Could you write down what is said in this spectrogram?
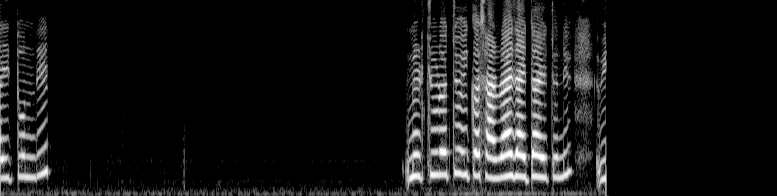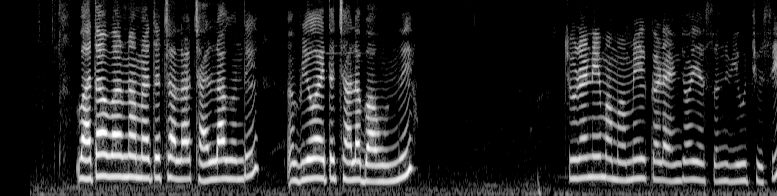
అవుతుంది మీరు చూడొచ్చు ఇక్కడ సన్ రైజ్ అయితే అవుతుంది. వాతావరణం అయితే చాలా చల్లగా ఉంది. వ్యూ అయితే చాలా బాగుంది. చూడండి మా మమ్మీ ఇక్కడ ఎంజాయ్ చేస్తుంది వ్యూ చూసి.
